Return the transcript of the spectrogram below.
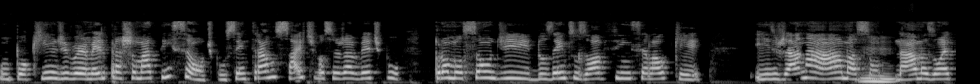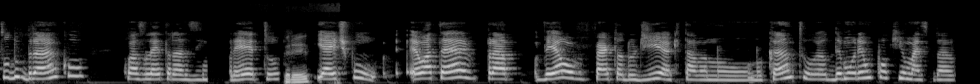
um pouquinho de vermelho pra chamar atenção. Tipo, você entrar no site, você já vê, tipo, promoção de 200 off em sei lá o quê. E já na Amazon, Uhum. na Amazon é tudo branco, com as letras em preto. Preto. E aí, tipo, eu até, pra ver a oferta do dia que tava no, no canto, eu demorei um pouquinho mais pra,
